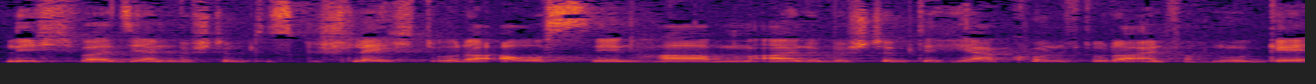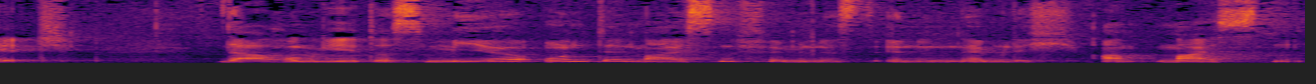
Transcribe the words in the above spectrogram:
Nicht, weil sie ein bestimmtes Geschlecht oder Aussehen haben, eine bestimmte Herkunft oder einfach nur Geld. Darum geht es mir und den meisten Feministinnen nämlich am meisten.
